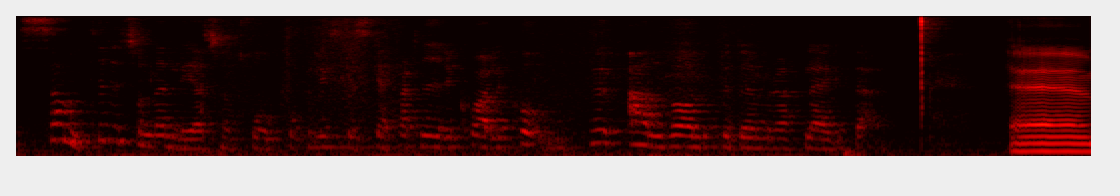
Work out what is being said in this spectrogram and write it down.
samtidigt som den leds av två populistiska partier i koalition. Hur allvarligt bedömer du att läget är? Eh,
